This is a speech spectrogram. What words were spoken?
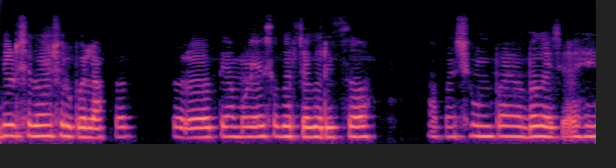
दीडशे दोनशे रुपये लागतात. तर त्यामुळे असं घरच्या घरीच आपण शिवून पा बघायचे आहे.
